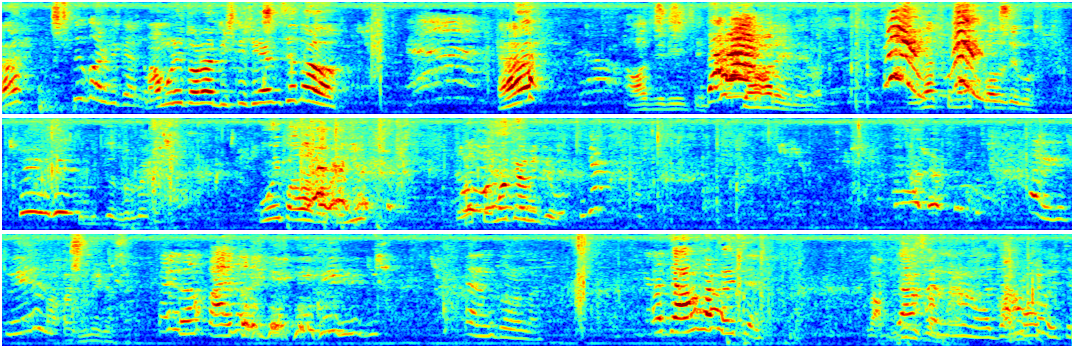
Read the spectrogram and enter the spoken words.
হ্যাঁ? তুই করবি কেন? মামুনি তোরা বৃষ্টি শিখে দিচ্ছে তো? হ্যাঁ? আওয়াজ বেরিয়েছে ধরে রে। এবার তোমার ফল দেবো। তুমি তো ধরবে। ওই পাওয়া কথা তুমি এবার তোমাকে আমি দেবো। আমাকে প্লিজ পাতা ঘুমে গেছে। এই না পায়ে ধরে। এরকম করো না। আর যাও হয়েছে। আমি হয়েছে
